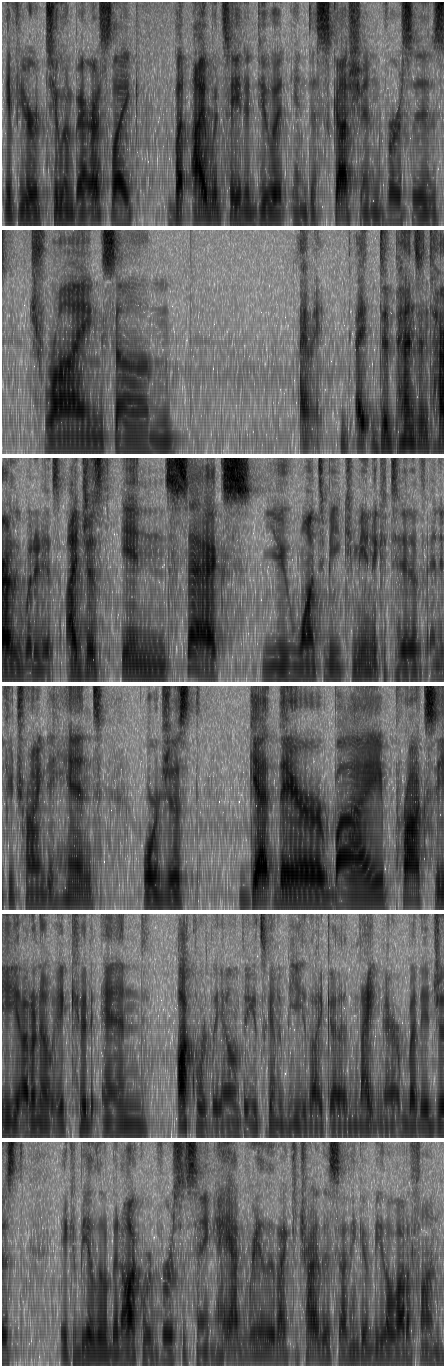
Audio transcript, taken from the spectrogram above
if you're too embarrassed, like, but I would say to do it in discussion versus trying some I mean, it depends entirely what it is. I just, in sex, you want to be communicative, and if you're trying to hint or just get there by proxy, I don't know, it could end awkwardly. I don't think it's going to be like a nightmare, but it just, it could be a little bit awkward versus saying, hey, I'd really like to try this. I think it'd be a lot of fun.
